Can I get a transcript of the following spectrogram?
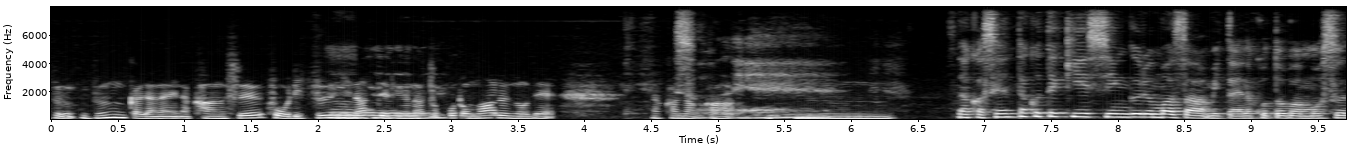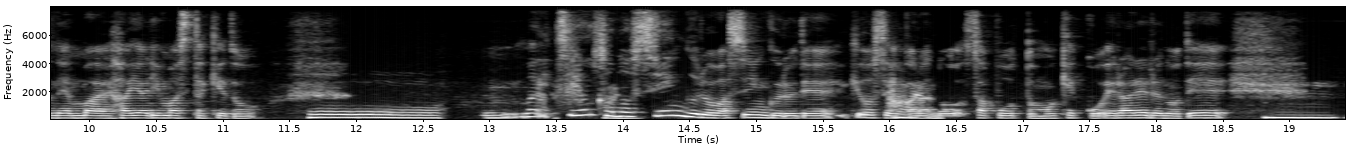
文文化じゃないな、慣習、法律になってるようなところもあるので、なかなか。ね。うん。なんか選択的シングルマザーみたいな言葉も数年前流行りましたけど、うん。まあ、一応そのシングルはシングルで行政からのサポートも結構得られるので、うん。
